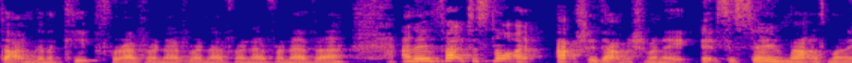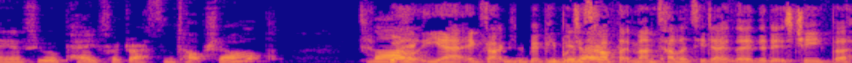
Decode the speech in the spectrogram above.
that I'm going to keep forever and ever and ever and ever and ever. And in fact, it's not actually that much money. It's the same amount of money as you would pay for a dress in Topshop. well yeah exactly but people just know- have that mentality don't they that it's cheaper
